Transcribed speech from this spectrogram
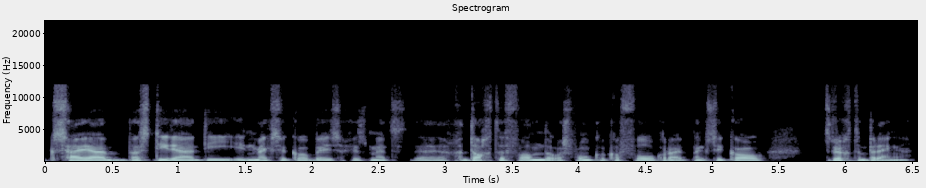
Xaya Bastida, die in Mexico bezig is met uh, gedachten van de oorspronkelijke volkeren uit Mexico terug te brengen.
